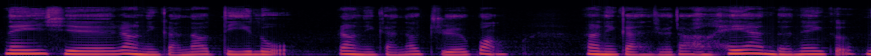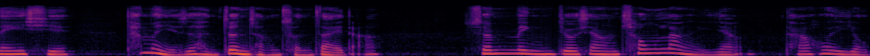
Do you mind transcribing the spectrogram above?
那一些让你感到低落、让你感到绝望、让你感觉到很黑暗的那个那一些，他们也是很正常存在的。生命就像冲浪一样，它会有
